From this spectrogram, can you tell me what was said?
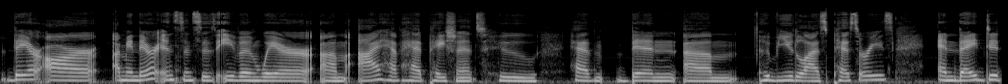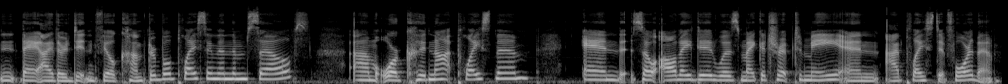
there are, I mean, there are instances even where um, I have had patients who have been um, who've utilized pessaries, and they didn't. They either didn't feel comfortable placing them themselves, um, or could not place them. And so all they did was make a trip to me and I placed it for them.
